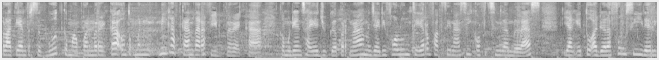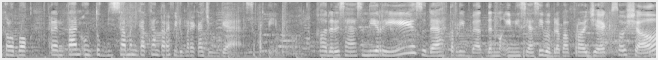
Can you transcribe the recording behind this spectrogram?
pelatihan tersebut kemampuan mereka untuk meningkatkan taraf hidup mereka. Kemudian saya juga pernah menjadi volunteer vaksinasi COVID-19 yang itu adalah fungsi dari kelompok rentan untuk bisa meningkatkan taraf hidup mereka juga. Seperti itu. Kalau dari saya sendiri sudah terlibat dan menginisiasi beberapa proyek sosial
